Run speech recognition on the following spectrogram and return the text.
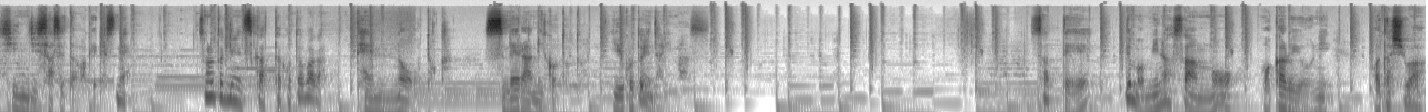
信じさせたわけですね。その時に使った言葉が天皇とかスメラミコトということになります。さてでも皆さんも分かるように私は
